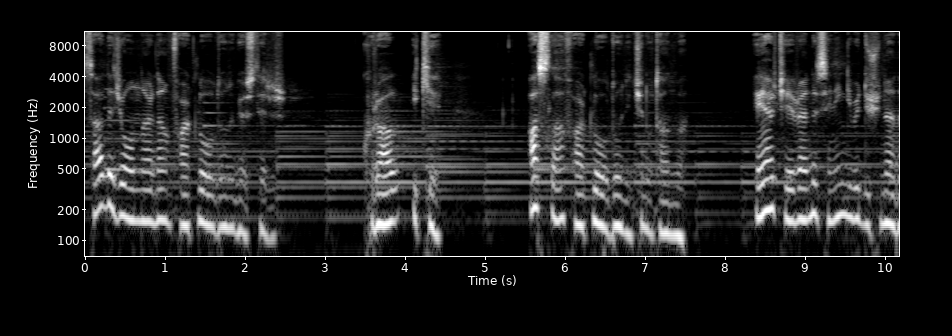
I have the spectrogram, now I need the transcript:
Sadece onlardan farklı olduğunu gösterir. Kural 2. Asla farklı olduğun için utanma. Eğer çevrende senin gibi düşünen,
